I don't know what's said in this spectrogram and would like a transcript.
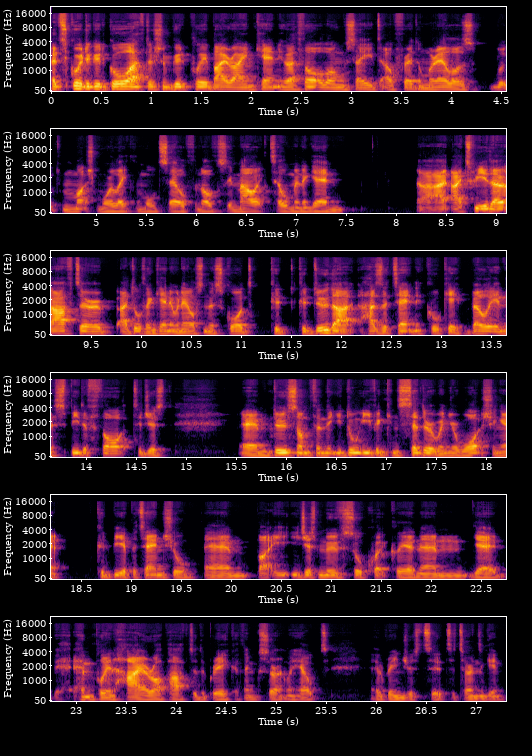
had scored a good goal after some good play by Ryan Kent, who I thought alongside Alfredo Morelos looked much more like the old self. And obviously Malik Tillman again. I, I, tweeted out after I don't think anyone else in the squad could could do that. Has the technical capability and the speed of thought to just um, do something that you don't even consider when you're watching it could be a potential. Um, but he, he, just moves so quickly, and um, yeah, him playing higher up after the break, I think certainly helped uh, Rangers to to turn the game.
